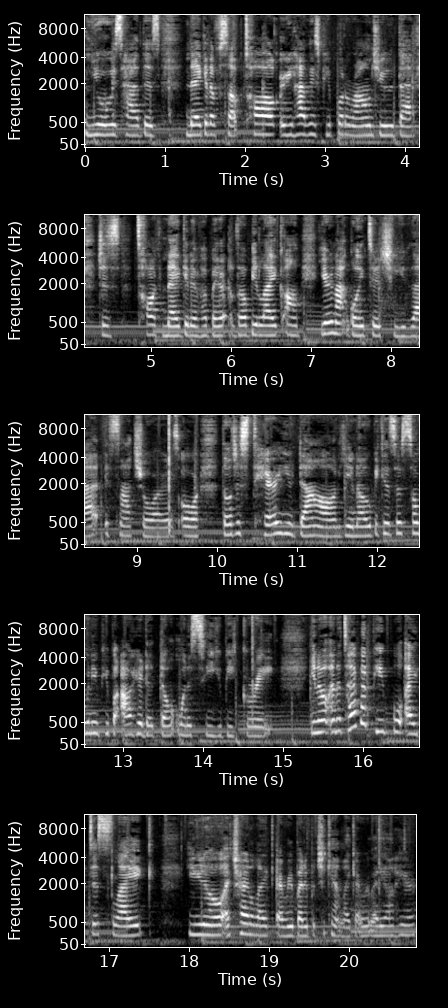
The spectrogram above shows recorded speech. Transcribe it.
you always have this negative self talk, or you have these people around you that just talk negative about they'll be like um you're not going to achieve that. It's not yours. Or they'll just tear you down you know because there's so many people out here that don't want to see you be great you know? And the type of people i dislike you know, I try to like everybody, but you can't like everybody out here.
